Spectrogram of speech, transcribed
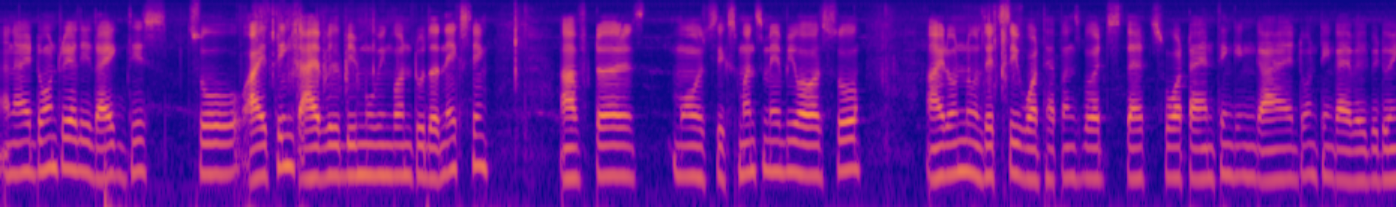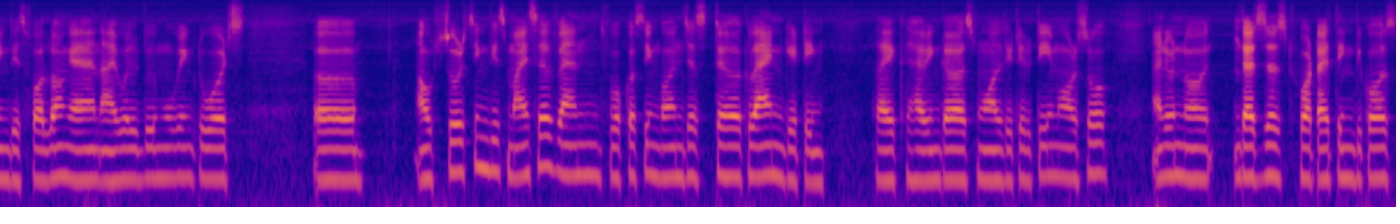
and i don't really like this. So i think i will be moving on to the next thing. After more six months maybe or so i don't know. Let's see what happens but that's what i am thinking. I don't think i will be doing this for long and i will be moving towards uh, outsourcing this myself and focusing on just uh, client getting like having a small little team or so. I don't know. That's just what i think because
